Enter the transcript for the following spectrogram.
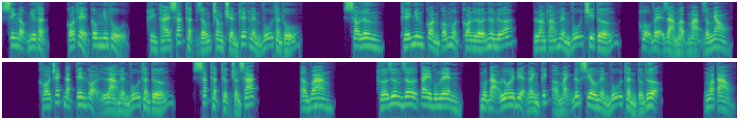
sinh động như thật, có thể công nhưng thủ, hình thái xác thật giống trong truyền thuyết huyền vũ thần thú. Sau lưng, thế nhưng còn có một con lớn hơn nữa, loang thoáng huyền vũ chi tướng, hộ vệ giả mập mạp giống nhau. Khó trách đặt tên gọi là huyền vũ thần tướng, xác thật thực chuẩn xác. ầm vang. Hứa Dương giơ tay vung lên, một đạo lôi điện hoành kích ở Mạnh Đức Siêu huyền vũ thần tướng thượng. Ngoa tào.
